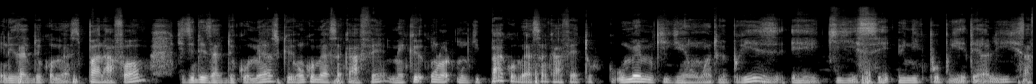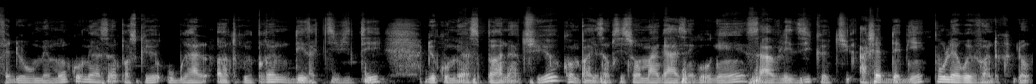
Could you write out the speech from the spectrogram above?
et des actes de commerce par la forme, qui sont des actes de commerce que un commerçant a fait, mais que l'autre monde qui pas commerçant a fait tout ou même qui gagne une entreprise et qui c'est unique propriétaire ça fait de vous même mon commerçant parce que ou bral entreprendre des activités de commerce par nature. Comme par exemple si son magasin gagne ça veut dire que tu achètes des biens pour les revendre. Donc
